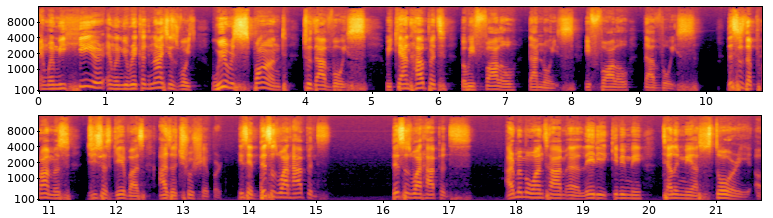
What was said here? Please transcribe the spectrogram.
And when we hear and when we recognize His voice, we respond to that voice. We can't help it, but we follow that noise. We follow that voice. This is the promise Jesus gave us as a true shepherd. He said, This is what happens. This is what happens. I remember one time a lady giving me, telling me a story, uh,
